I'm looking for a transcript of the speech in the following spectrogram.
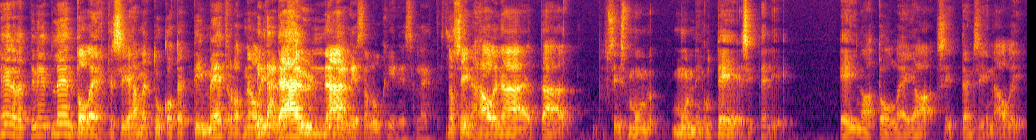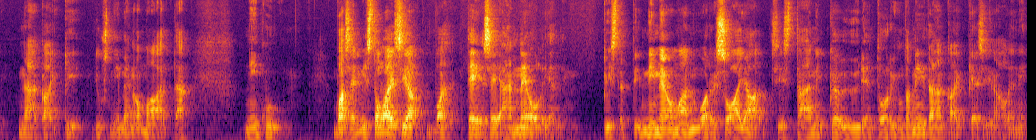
helvetti niitä lentolehtisiä, me tukotettiin metrot, ne oli Mitä täynnä. Niissä, mitä niissä luki niissä lehtissä? No siinähän oli nää, että siis mun, mun niinku teesit, eli ei Natolle ja sitten siinä oli nämä kaikki just nimenomaan, että niinku vasemmistolaisia va- teesejähän ne oli, eli pistettiin nimenomaan nuorisoa ja siis tää niin köyhyyden torjunta, niitähän kaikkea siinä oli. Niin.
